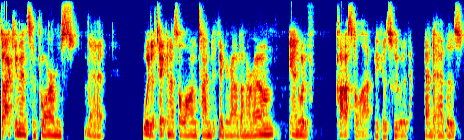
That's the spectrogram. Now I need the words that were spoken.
documents and forms that would have taken us a long time to figure out on our own and would have cost a lot because we would have had to have those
